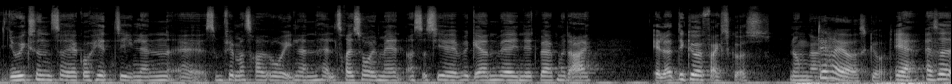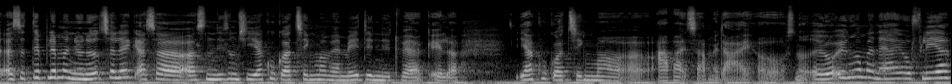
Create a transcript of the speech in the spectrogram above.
Det er jo ikke sådan, at jeg går hen til en eller anden, øh, som 35 år, en eller anden 50-årig mand, og så siger jeg, jeg vil gerne være i netværk med dig. Eller det gør jeg faktisk også nogle gange. Det har jeg også gjort. Ja, altså, altså det bliver man jo nødt til, ikke? Altså at sådan ligesom sige, jeg kunne godt tænke mig at være med i det netværk, eller jeg kunne godt tænke mig at arbejde sammen med dig og sådan noget. Jo yngre man er, jo flere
